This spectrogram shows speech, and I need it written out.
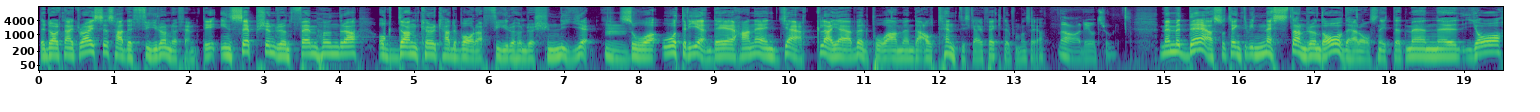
The Dark Knight Rises hade 450, Inception runt 500 och Dunkirk hade bara 429. Så återigen, är, han är en jäkla jävel på att använda autentiska effekter får man säga. Ja, det är otroligt. Men med det så tänkte vi nästan runda av det här avsnittet, men eh, ja...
